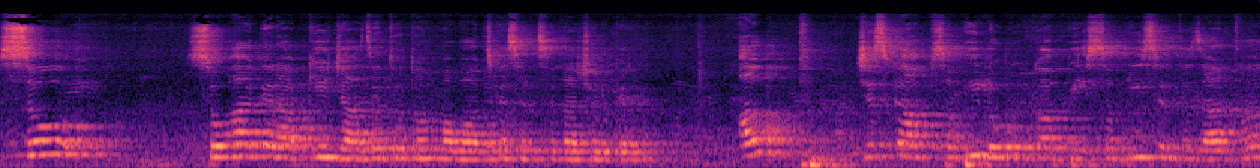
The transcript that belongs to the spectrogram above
सो so, सोहा अगर आपकी इजाज़त हो तो हम अवार्ड्स का सिलसिला शुरू करें। अब जिसका आप सभी लोगों का बेसब्री से इंतज़ार था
